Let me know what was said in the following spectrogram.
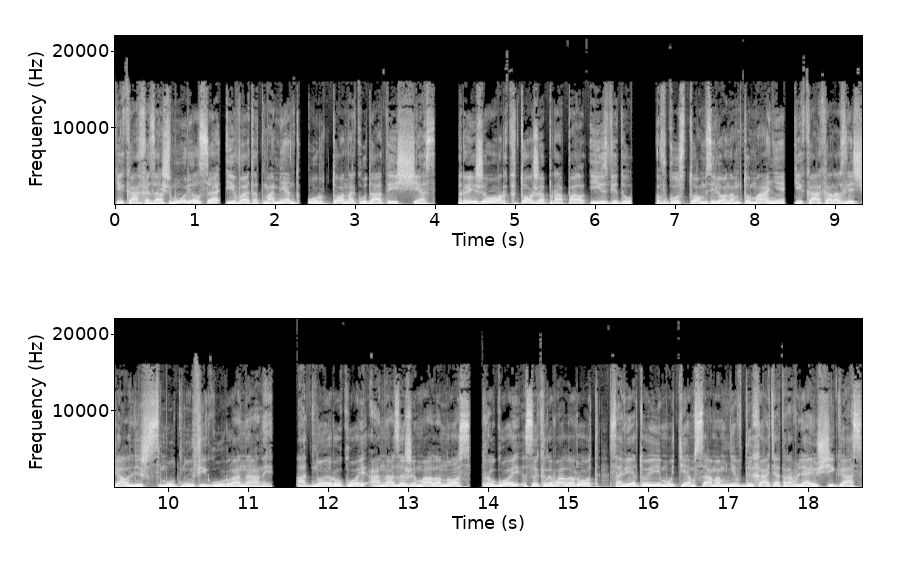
Кикаха зажмурился, и в этот момент Уртона куда-то исчез. Рыжий орк тоже пропал из виду. В густом зеленом тумане Кикаха различал лишь смутную фигуру Ананы. Одной рукой она зажимала нос, другой закрывала рот, советуя ему тем самым не вдыхать отравляющий газ.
